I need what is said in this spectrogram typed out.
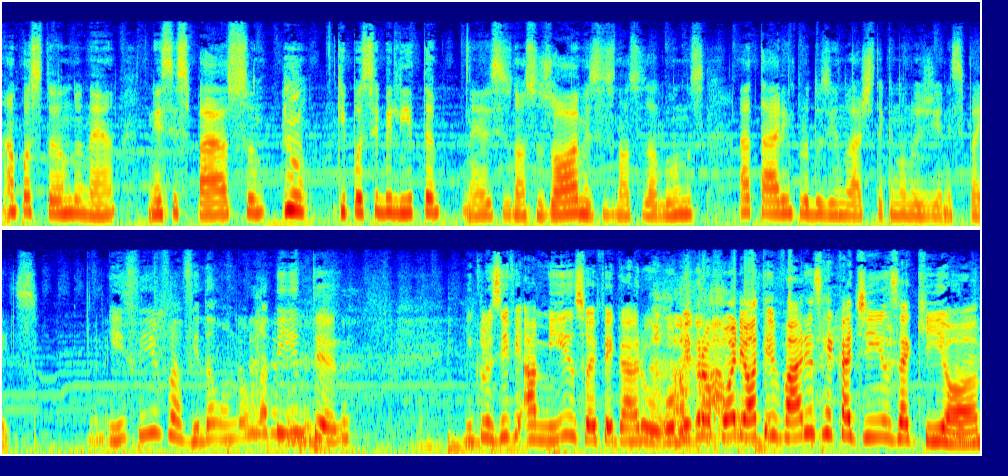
uh, apostando né, nesse espaço que possibilita né, esses nossos homens, esses nossos alunos a estarem produzindo arte e tecnologia nesse país. E viva! Vida longa ao Labinter! Inclusive, a Miss vai pegar o, o microfone, ó, tem vários recadinhos aqui, ó.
